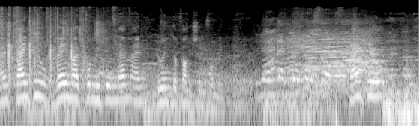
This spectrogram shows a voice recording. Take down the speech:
And thank you very much for meeting them and doing the function for me. Thank you.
